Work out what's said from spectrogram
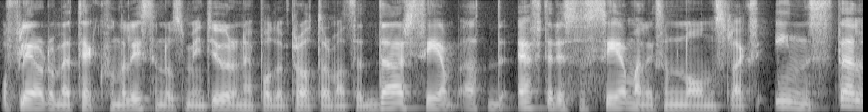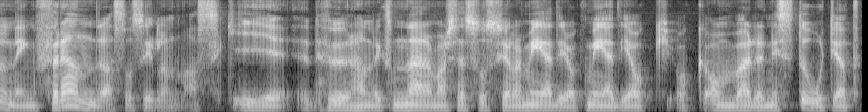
Och flera av de här techjournalisterna som intervjuar den här podden pratar om att, så där ser, att efter det så ser man liksom någon slags inställning förändras hos Elon Musk i hur han liksom närmar sig sociala medier och media och, och omvärlden i stort. I att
